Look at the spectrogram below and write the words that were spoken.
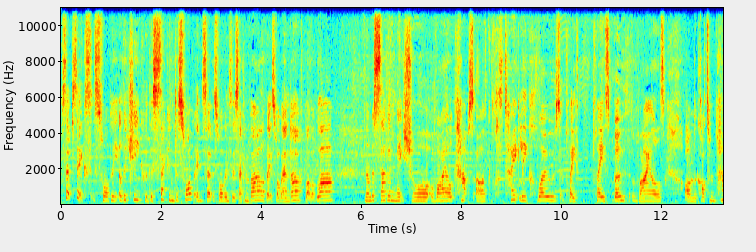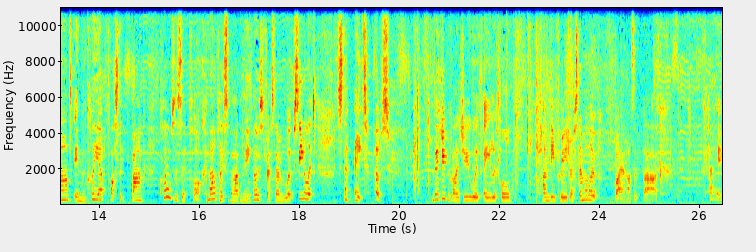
Step 6. Swab the other cheek with the second swab. Insert the swab into the second vial, break swab end off, blah blah blah. Number 7. Make sure vial caps are tightly closed. Place, place both vials on the cotton pad in the clear plastic bag. Close the ziplock. Now place the bag in the enclosed addressed envelope. Seal it. Step 8. Post. They do provide you with a little handy pre-addressed envelope biohazard bag. Okay.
